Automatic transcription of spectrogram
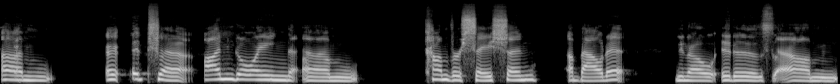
um it's a ongoing um conversation about it. You know, it is um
